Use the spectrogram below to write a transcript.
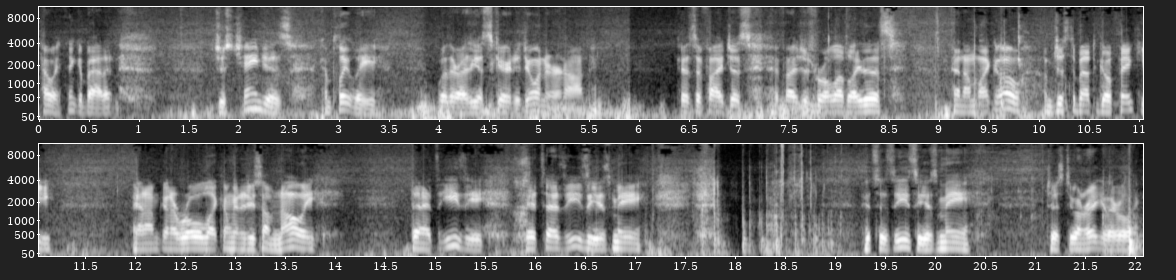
how I think about it just changes completely whether I get scared of doing it or not. Because if I just if I just roll up like this and I'm like, oh, I'm just about to go fakie and I'm gonna roll like I'm gonna do something nollie, then it's easy. It's as easy as me. It's as easy as me just doing regular like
